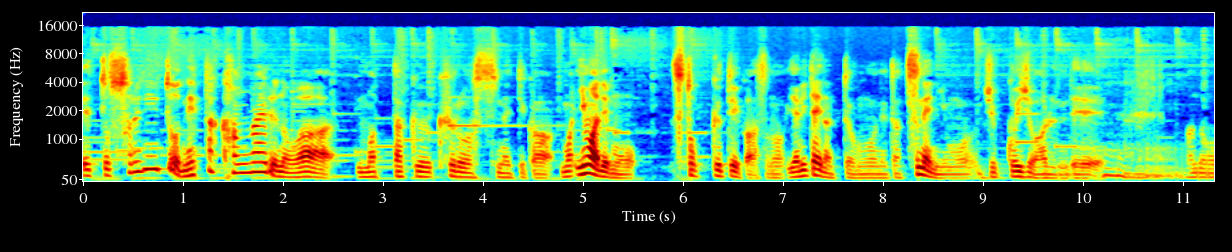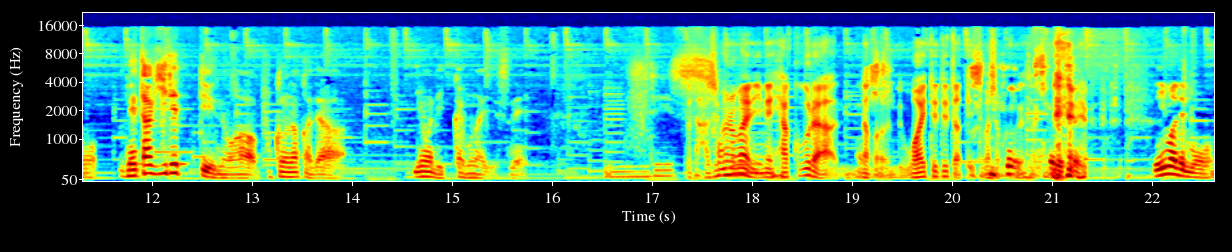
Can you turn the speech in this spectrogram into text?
えっと、それで言うと、ネタ考えるのは全く苦労しないっていうか、まあ、今でもストックっていうか、その、やりたいなって思うネタ、常にもう10個以上あるんで、あの、ネタ切れっていうのは僕の中では今まで一回もないですね。で始まる前にね、100個ぐらい、なんか湧いて出たって言ってましたもんね、今でも、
